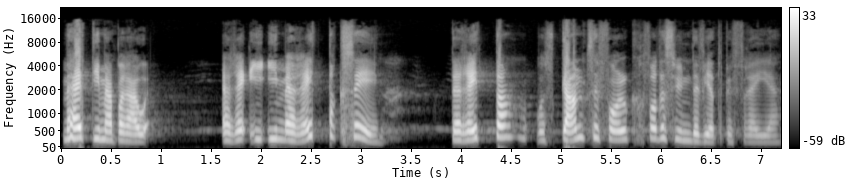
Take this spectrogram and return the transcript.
Man hat ihm aber auch in ihm einen Retter gesehen. Der Retter, der das ganze Volk von der Sünde wird befreien.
